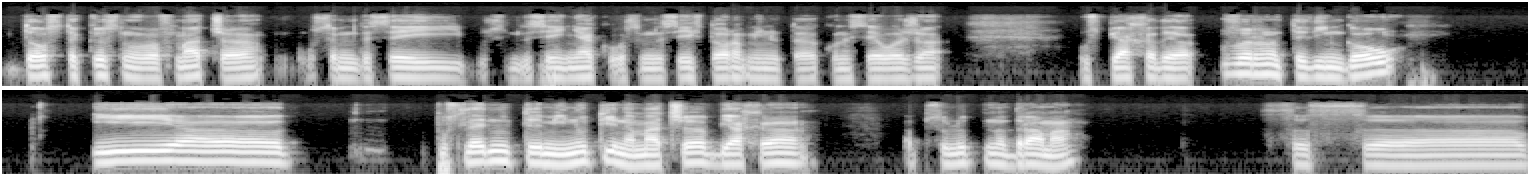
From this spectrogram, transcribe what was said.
доста късно в матча, 80, 80 и няколко, 82 минута, ако не се лъжа, успяха да върнат един гол. И а, последните минути на матча бяха абсолютна драма с а,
